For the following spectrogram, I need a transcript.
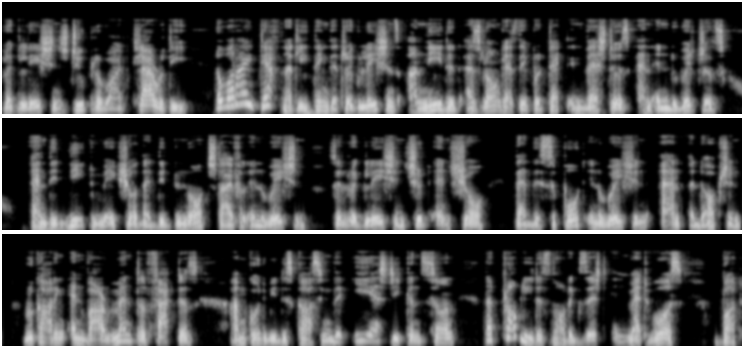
Regulations do provide clarity. Now, what I definitely think that regulations are needed as long as they protect investors and individuals and they need to make sure that they do not stifle innovation. So regulation should ensure that they support innovation and adoption. Regarding environmental factors, I'm going to be discussing the ESG concern that probably does not exist in metaverse, but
